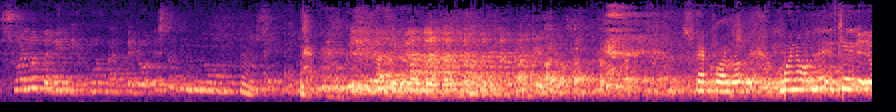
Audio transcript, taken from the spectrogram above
Suelo pedir disculpas, pero esto no, no sé, no creo que deba hacer. de acuerdo. Bueno, eh, que,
